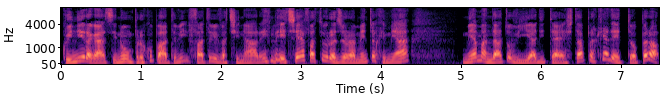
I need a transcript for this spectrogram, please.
quindi ragazzi non preoccupatevi, fatevi vaccinare. Invece ha fatto un ragionamento che mi ha mi ha mandato via di testa perché ha detto però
